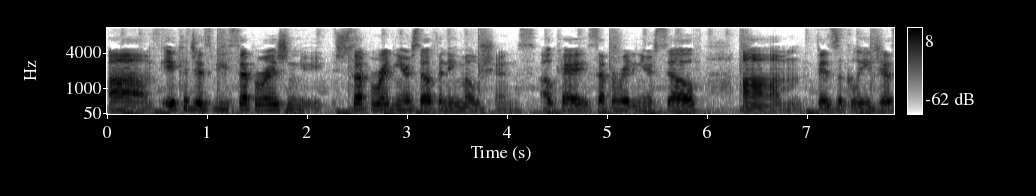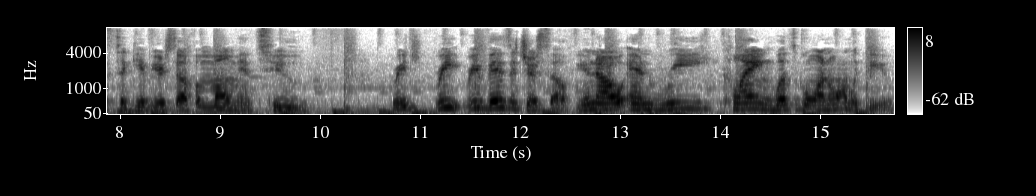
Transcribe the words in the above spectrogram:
um, it could just be separation, separating yourself in emotions. Okay, separating yourself um, physically, just to give yourself a moment to re- re- revisit yourself, you know, and reclaim what's going on with you.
